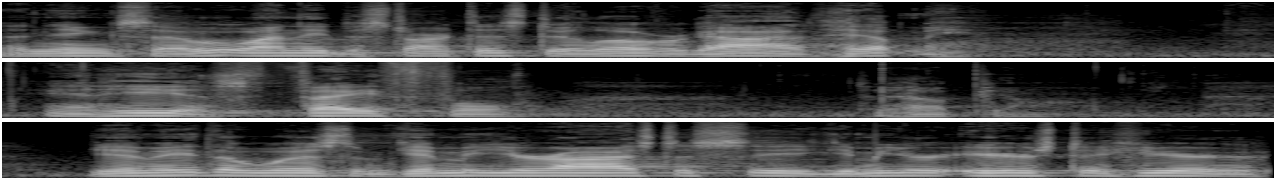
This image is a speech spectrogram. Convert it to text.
then you can say, oh, I need to start this deal over. God, help me. And He is faithful to help you. Give me the wisdom. Give me your eyes to see. Give me your ears to hear.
